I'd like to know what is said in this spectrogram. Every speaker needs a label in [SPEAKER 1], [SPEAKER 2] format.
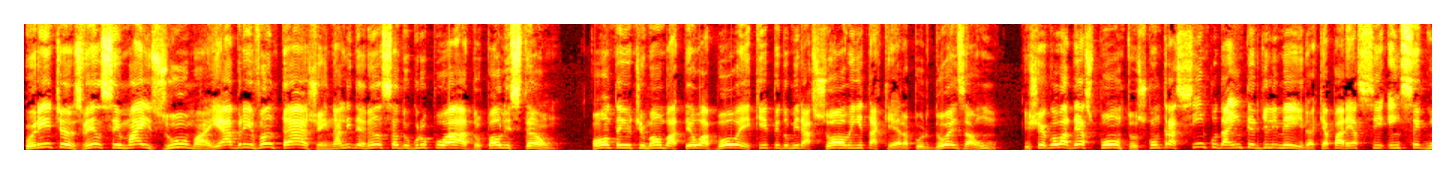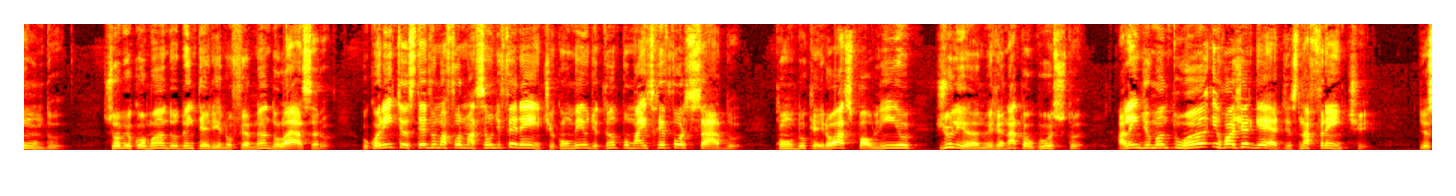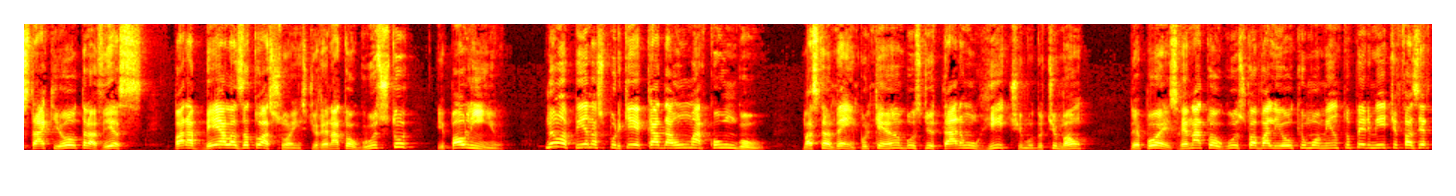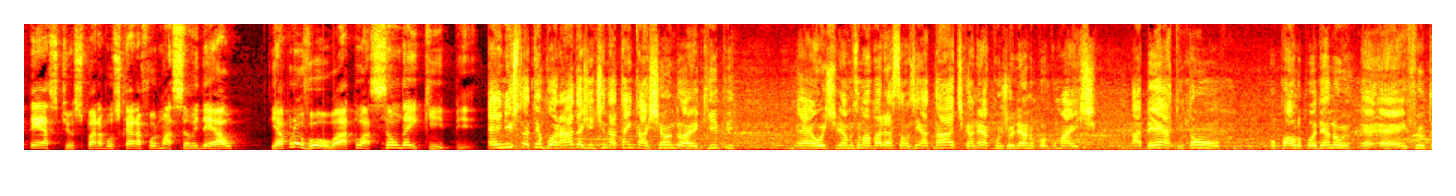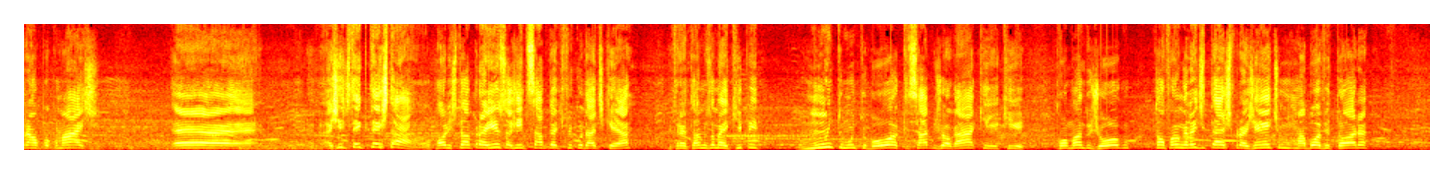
[SPEAKER 1] Corinthians vence mais uma e abre vantagem na liderança do Grupo A do Paulistão. Ontem o Timão bateu a boa equipe do Mirassol em Itaquera por 2 a 1 e chegou a 10 pontos contra 5 da Inter de Limeira, que aparece em segundo. Sob o comando do interino Fernando Lázaro, o Corinthians teve uma formação diferente, com o meio de campo mais reforçado, com Duqueiroz, Paulinho, Juliano e Renato Augusto, além de Mantuan e Roger Guedes na frente. Destaque outra vez para belas atuações de Renato Augusto e Paulinho. Não apenas porque cada um marcou um gol, mas também porque ambos ditaram o ritmo do timão. Depois, Renato Augusto avaliou que o momento permite fazer testes para buscar a formação ideal e aprovou a atuação da equipe.
[SPEAKER 2] É início da temporada, a gente ainda está encaixando a equipe. É, hoje tivemos uma variaçãozinha tática, né, com o Juliano um pouco mais aberto, então o Paulo podendo é, é, infiltrar um pouco mais. É, a gente tem que testar. O Paulistão é para isso, a gente sabe da dificuldade que é. Enfrentamos uma equipe muito, muito boa, que sabe jogar, que, que comanda o jogo. Então foi um grande teste para a gente, uma boa vitória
